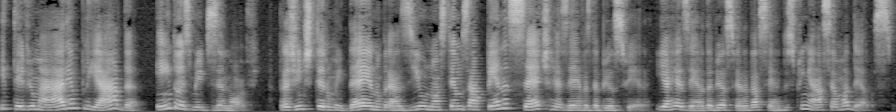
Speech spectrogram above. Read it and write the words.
e teve uma área ampliada em 2019. Para a gente ter uma ideia, no Brasil nós temos apenas sete reservas da biosfera e a reserva da biosfera da Serra do Espinhaço é uma delas.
